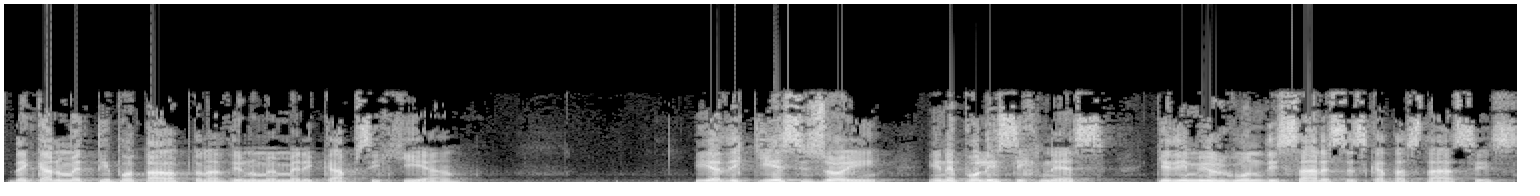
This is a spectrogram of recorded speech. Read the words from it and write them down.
δεν κάνουμε τίποτα άλλο από το να δίνουμε μερικά ψυχία. Οι αδικίες στη ζωή είναι πολύ συχνές και δημιουργούν δυσάρεστες καταστάσεις.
